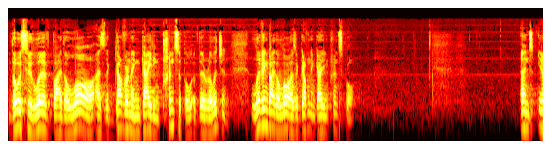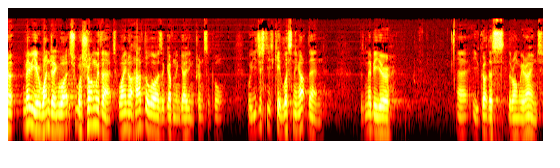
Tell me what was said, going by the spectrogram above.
those who live by the law as the governing, guiding principle of their religion. Living by the law as a governing, guiding principle. And, you know, maybe you're wondering what's, what's wrong with that? Why not have the law as a governing, guiding principle? Well, you just need to keep listening up then. Because maybe you're, uh, you've got this the wrong way around.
